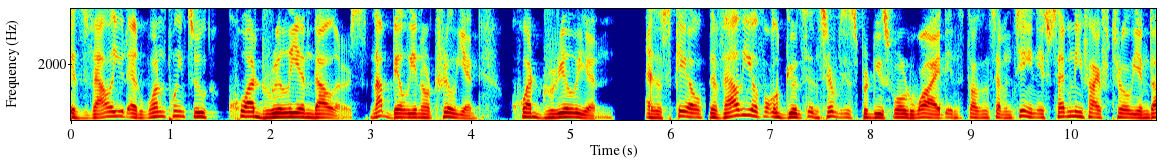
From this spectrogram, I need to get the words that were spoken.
It's valued at 1.2 quadrillion dollars, not billion or trillion, quadrillion. As a scale, the value of all goods and services produced worldwide in 2017 is $75 trillion.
